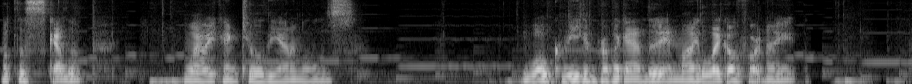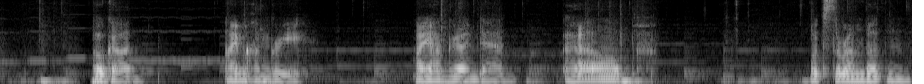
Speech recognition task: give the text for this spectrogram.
What the scallop? Wow, you can kill the animals. Woke vegan propaganda in my Lego Fortnite? Oh god. I'm hungry. Hi hungry, I'm dad. Help! What's the run button?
